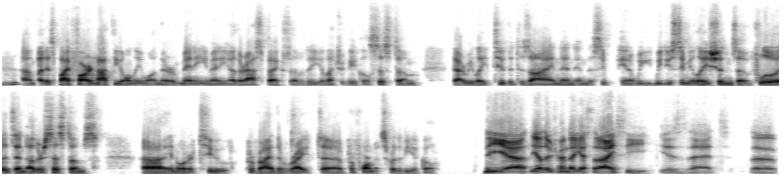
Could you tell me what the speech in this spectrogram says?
Mm-hmm. Um, but it's by far not the only one. There are many, many other aspects of the electric vehicle system that relate to the design and, and the you know we, we do simulations of fluids and other systems uh, in order to provide the right uh, performance for the vehicle. The uh, the other trend I guess that I see is that the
